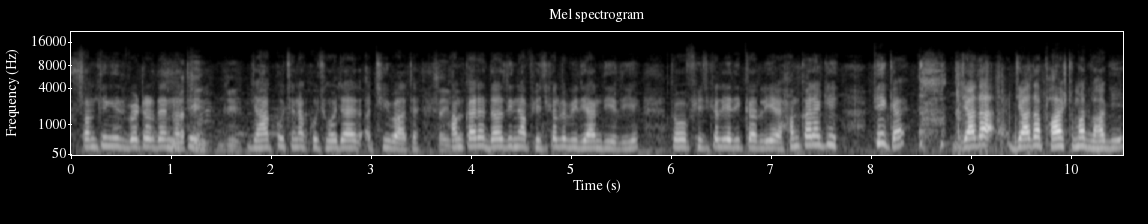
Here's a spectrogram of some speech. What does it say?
something is better than nothing जहाँ कुछ ना कुछ हो जाए अच्छी बात है। हम कह रहे हैं दस दिन आप फ़िज़िकल पे भी ध्यान दिए दिए तो फ़िज़िकल यदि कर लिए हम कह रहे हैं कि ठीक है ज़्यादा ज़्यादा फास्ट मत भागिए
